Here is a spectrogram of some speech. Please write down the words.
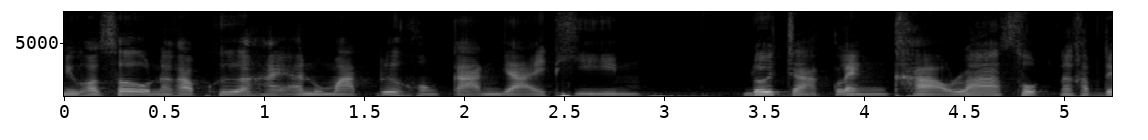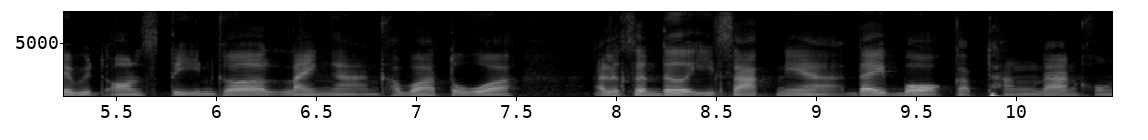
นิวคาสเซิลนะครับเพื่อให้อนุมัติเรื่องของการย้ายทีม โดยจากแหล่งข่าวล่าสุดนะครับเดวิดออนสตีนก็รายงานครับว่าตัวอเล็กซานเดอร์อีซักเนี่ยได้บอกกับทางด้านของ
